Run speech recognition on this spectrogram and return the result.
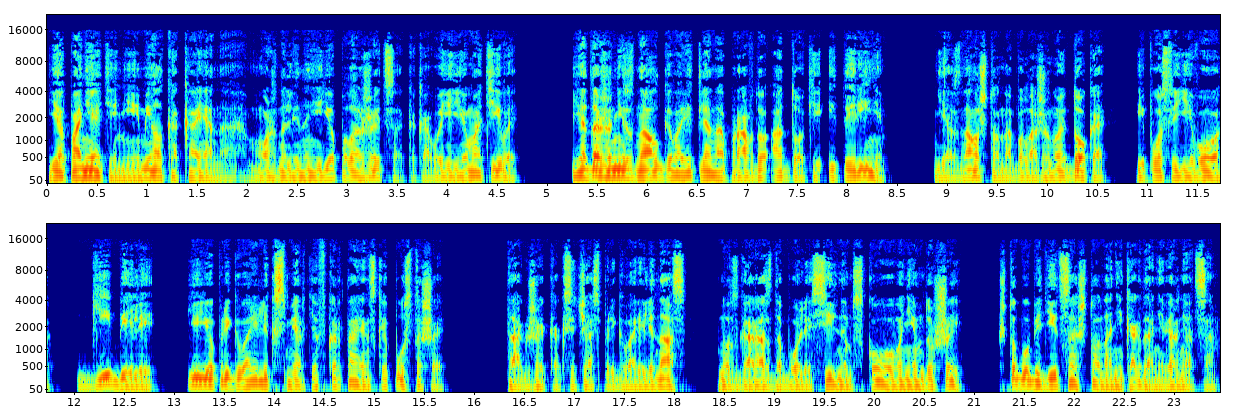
Я понятия не имел, какая она, можно ли на нее положиться, каковы ее мотивы. Я даже не знал, говорит ли она правду о Доке и Терине. Я знал, что она была женой Дока, и после его гибели ее приговорили к смерти в Картаенской пустоши, так же, как сейчас приговорили нас, но с гораздо более сильным сковыванием души, чтобы убедиться, что она никогда не вернется.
